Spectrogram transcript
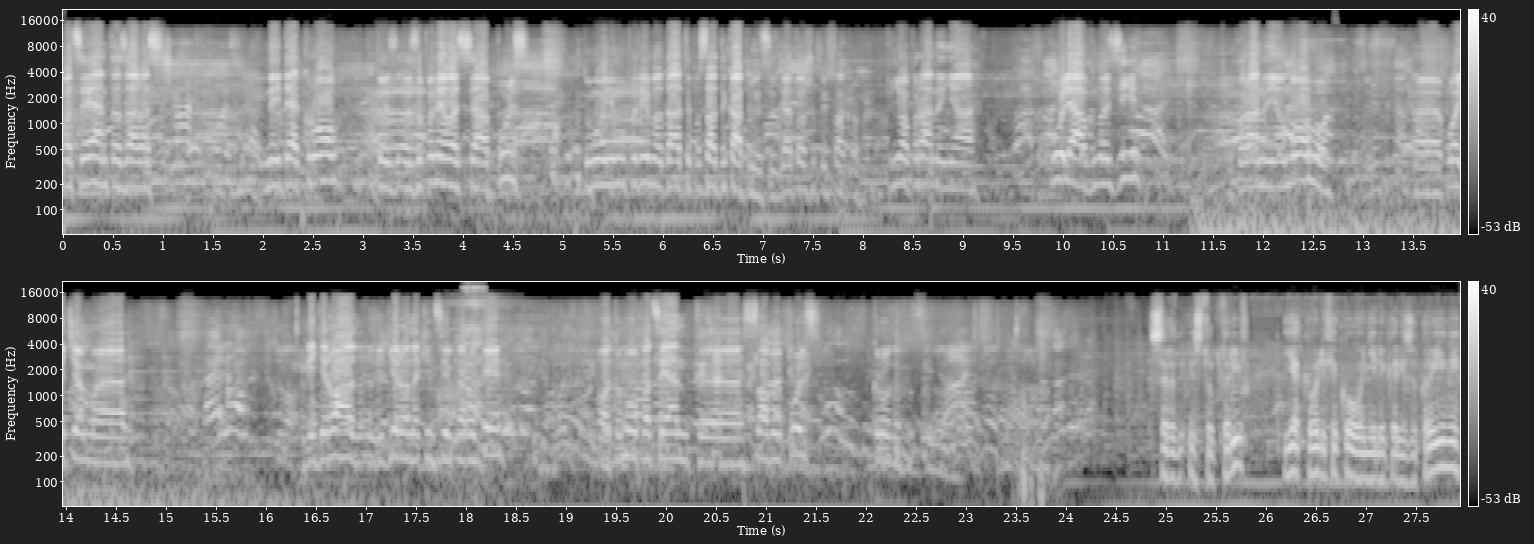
пацієнта зараз не йде кров, тобто зупинилася пульс, тому йому потрібно дати поставити капельницю для того, щоб пішла кров. У нього поранення пуля в нозі, поранення в ногу, е, потім е, відірвана кінцівка руки, тому пацієнт е, слабий пульс, кров не. Серед інструкторів як кваліфіковані лікарі з України,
